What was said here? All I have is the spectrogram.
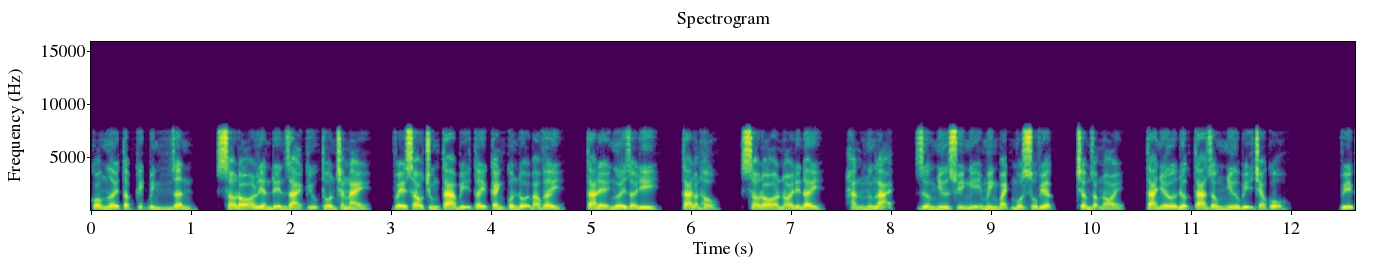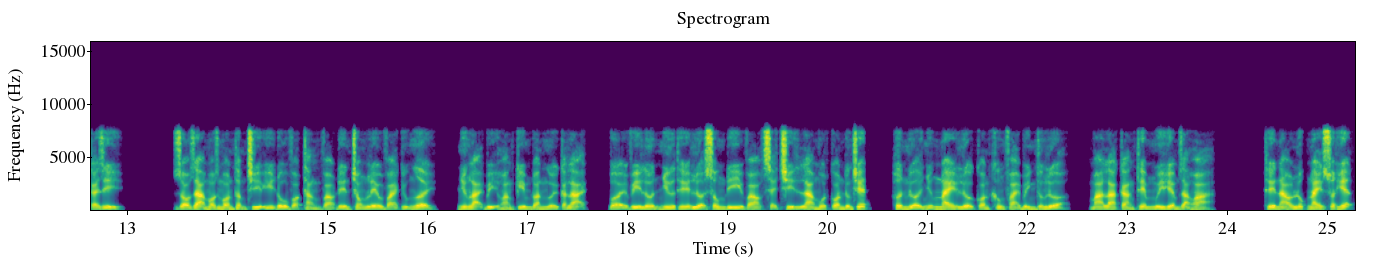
có người tập kích bình dân, sau đó liền đến giải cứu thôn trang này, về sau chúng ta bị tây cảnh quân đội bao vây, ta để ngươi rời đi, ta đoạn hậu, sau đó nói đến đây, hắn ngừng lại, dường như suy nghĩ minh bạch một số việc, trầm giọng nói, ta nhớ được ta giống như bị treo cổ. Vì cái gì? Do dạ mòn mòn thậm chí ý đồ vọt thẳng vào đến trong lều vài cứu người, nhưng lại bị hoàng kim đoàn người cản lại, bởi vì lớn như thế lửa sông đi vào sẽ chỉ là một con đường chết, hơn nữa những này lửa còn không phải bình thường lửa, mà là càng thêm nguy hiểm giá hỏa. Thế nào lúc này xuất hiện?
